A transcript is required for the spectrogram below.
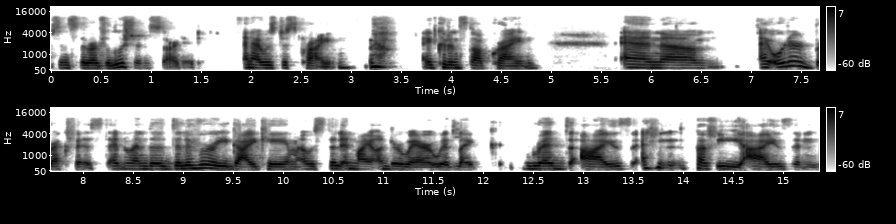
since the revolution started. And I was just crying. I couldn't stop crying. And um, I ordered breakfast, and when the delivery guy came, I was still in my underwear with like red eyes and puffy eyes, and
